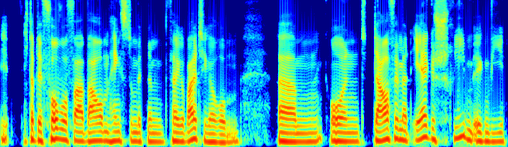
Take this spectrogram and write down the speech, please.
ich glaub, der Vorwurf war, warum hängst du mit einem Vergewaltiger rum? Ähm, und daraufhin hat er geschrieben irgendwie,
